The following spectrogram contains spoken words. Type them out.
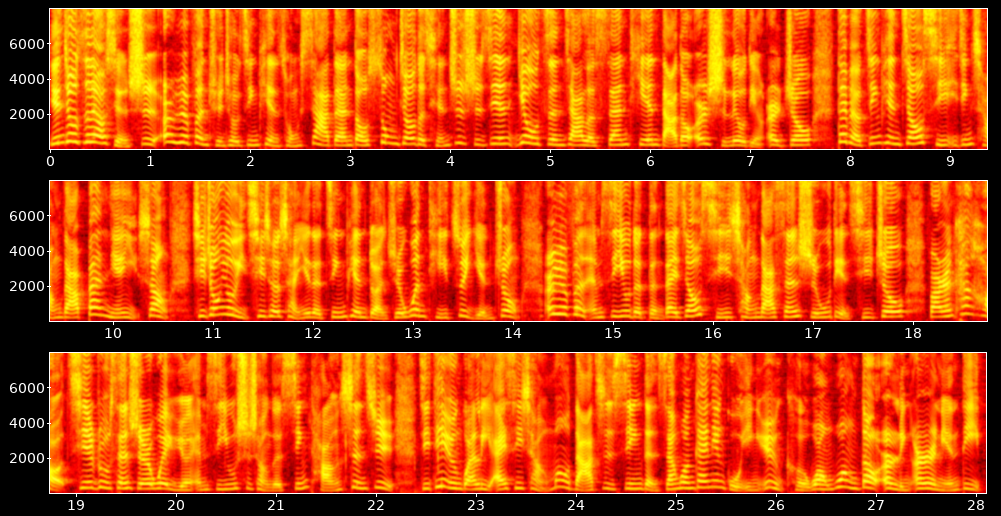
研究资料显示，二月份全球晶片从下单到送交的前置时间又增加了三天，达到二十六点二周，代表晶片交期已经长达半年以上。其中又以汽车产业的晶片短缺问题最严重。二月份 MCU 的等待交期长达三十五点七周。法人看好切入三十二位元 MCU 市场的新唐、盛聚及电源管理 IC 厂茂达、智新等相关概念股营运，可望望到二零二二年底。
